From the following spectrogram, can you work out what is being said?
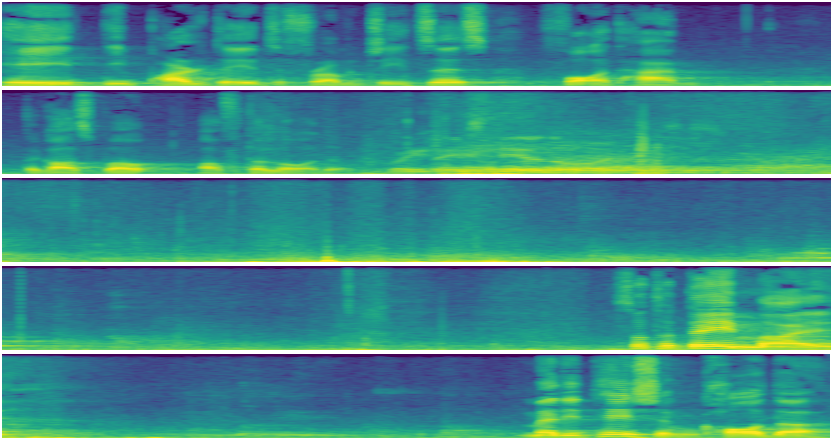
he departed from Jesus for a time. The Gospel of the Lord. Praise you, Lord So today, my meditation called uh,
